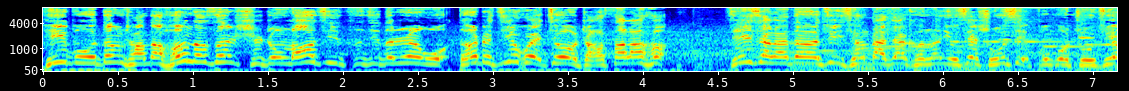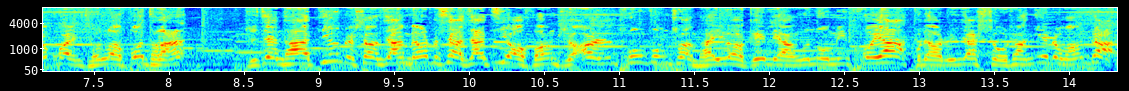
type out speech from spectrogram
替补登场的亨德森始终牢记自己的任务，得着机会就找萨拉赫。接下来的剧情大家可能有些熟悉，不过主角换成了波特兰。只见他盯着上家，瞄着下家，既要防止二人通风串牌，又要给两个农民脱压。不料人家手上捏着王炸，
